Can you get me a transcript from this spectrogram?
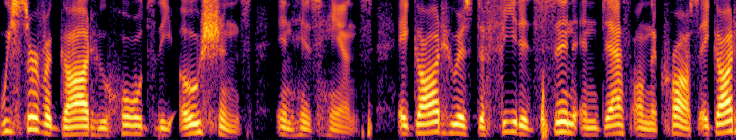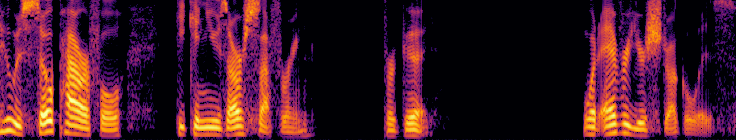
We serve a God who holds the oceans in his hands, a God who has defeated sin and death on the cross, a God who is so powerful he can use our suffering for good. Whatever your struggle is,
